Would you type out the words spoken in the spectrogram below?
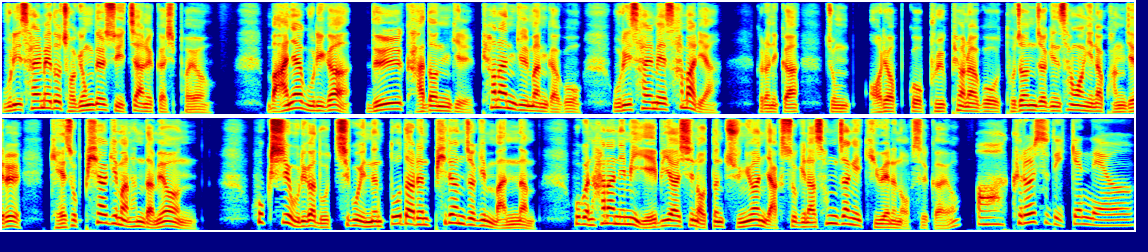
우리 삶에도 적용될 수 있지 않을까 싶어요. 만약 우리가 늘 가던 길, 편한 길만 가고 우리 삶의 사마리아, 그러니까 좀 어렵고 불편하고 도전적인 상황이나 관계를 계속 피하기만 한다면 혹시 우리가 놓치고 있는 또 다른 필연적인 만남 혹은 하나님이 예비하신 어떤 중요한 약속이나 성장의 기회는 없을까요? 아, 그럴 수도 있겠네요.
